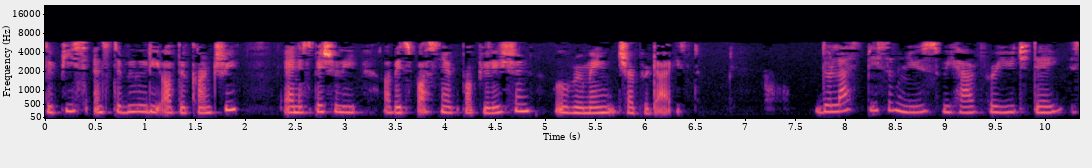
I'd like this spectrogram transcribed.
the peace and stability of the country, and especially of its Bosniak population, will remain jeopardized. The last piece of news we have for you today is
